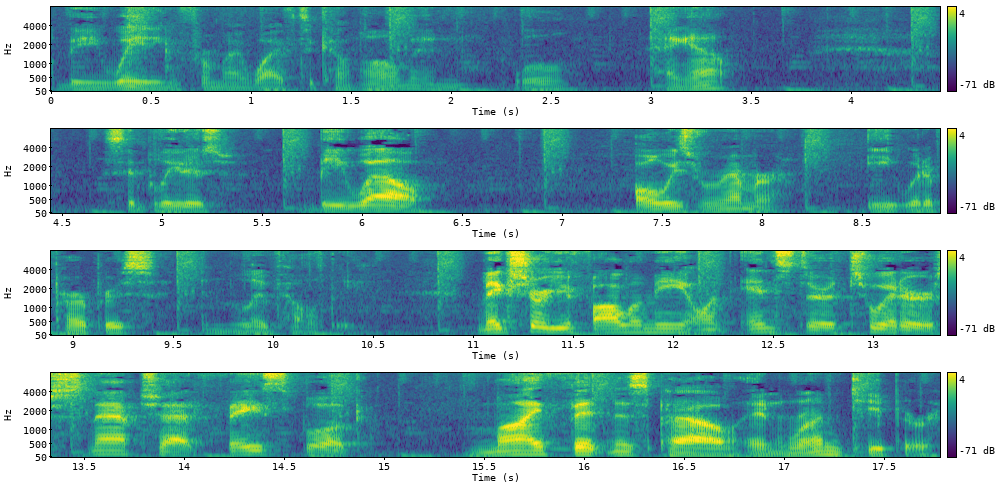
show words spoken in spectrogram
I'll be waiting for my wife to come home and we'll hang out. Simple Eaters, be well. Always remember eat with a purpose and live healthy. Make sure you follow me on Insta, Twitter, Snapchat, Facebook, MyFitnessPal, and Runkeeper,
